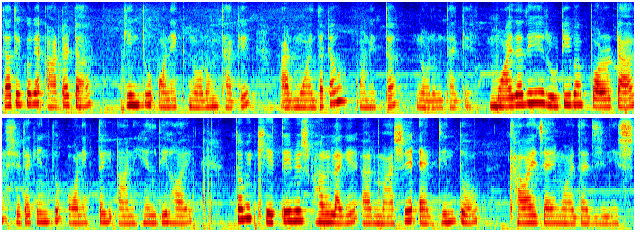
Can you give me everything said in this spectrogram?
তাতে করে আটাটা কিন্তু অনেক নরম থাকে। আর ময়দাটাও অনেকটা নরম থাকে। ময়দা দিয়ে রুটি বা পরোটা, সেটা কিন্তু অনেকটাই আনহেলদি হয়। তবে খেতে বেশ ভালো লাগে আর মাসে একদিন তো খাওয়াই যায় ময়দার জিনিস।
